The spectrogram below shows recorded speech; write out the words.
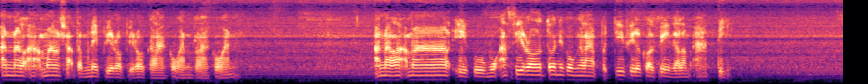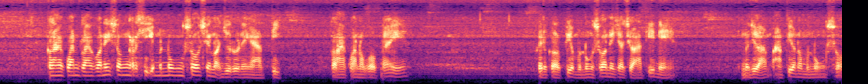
anal amal sak temene piro-piro kelakuan-kelakuan. Anal amal iku mu'athiratun niku ngelabeti fil kolbi dalam hati kelakuan-kelakuan iso ngresiki menungso sing nok jroning ati. Kelakuan apa bae. Kira-kira piye menungso ne jaja atine. dalam ati ana menungso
